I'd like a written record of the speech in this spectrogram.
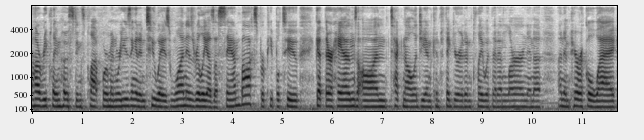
uh, Reclaim Hosting's platform, and we're using it in two ways. One is really as a sandbox for people to get their hands on technology and configure it and play with it and learn in a, an empirical way,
